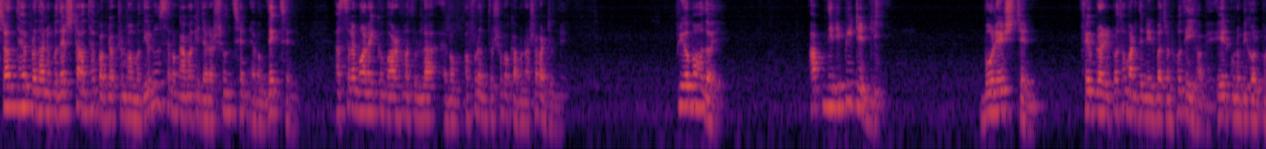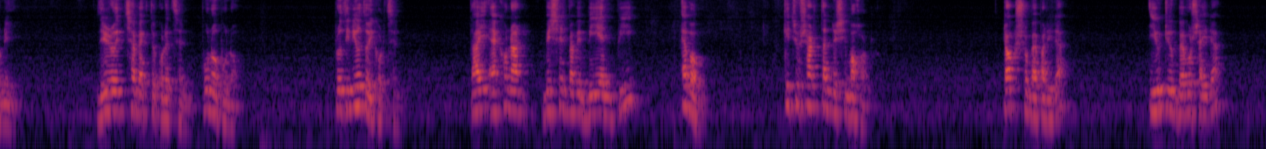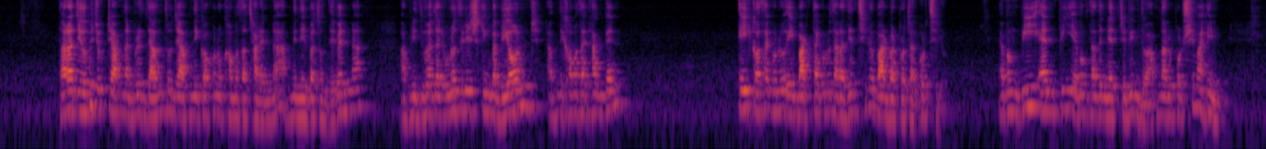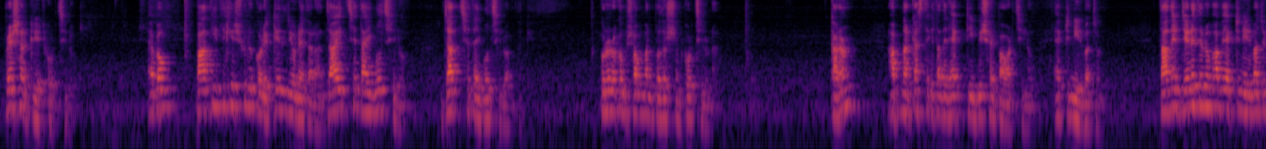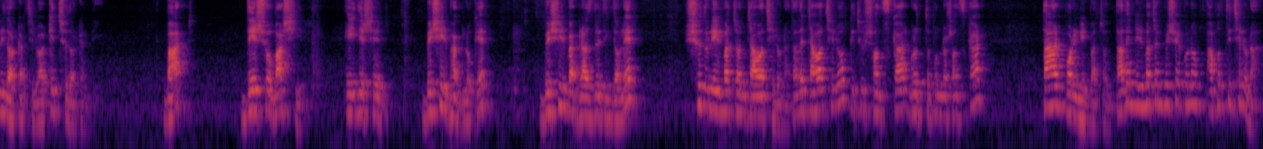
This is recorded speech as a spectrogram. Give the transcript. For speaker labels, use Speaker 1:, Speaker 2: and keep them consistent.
Speaker 1: শ্রদ্ধেয় প্রধান উপদেষ্টা, অধ্যাপক ডক্টর মোহাম্মদ ইউনুস এবং আমাকে যারা শুনছেন এবং দেখছেন, আসসালামু আলাইকুম আহমতুল্লাহ এবং অফুরন্ত শুভকামনা সবার জন্যে। প্রিয় মহোদয়, আপনি রিপিটেডলি বলে এসছেন, ফেব্রুয়ারির প্রথমার্ধে নির্বাচন হতেই হবে, এর কোনো বিকল্প নেই। দৃঢ় ইচ্ছা ব্যক্ত করেছেন, পুনঃ পুনঃ। প্রতিনিয়তই করছেন। তাই এখন আর বিশেষভাবে বিএনপি এবং কিছু স্বার্থান্বেষী মহল। টকশো ব্যাপারীরা, ইউটিউব ব্যবসায়ীরা, তারা যে অভিযোগটি আপনার বিরুদ্ধে আনত যে আপনি কখনো ক্ষমতা ছাড়েন না, আপনি নির্বাচন দেবেন না, আপনি দু হাজার উনত্রিশ কিংবা বিয়ন্ড আপনি ক্ষমতায় থাকবেন, এই কথাগুলো, এই বার্তাগুলো তারা দিচ্ছিল, বারবার প্রচার করছিল। এবং বিএনপি এবং তাদের নেতৃবৃন্দ আপনার উপর সীমাহীন প্রেশার ক্রিয়েট করছিল। এবং পাতি থেকে শুরু করে কেন্দ্রীয় নেতারা যা ইচ্ছে তাই বলছিল, যাচ্ছে তাই বলছিল আপনাকে। কোনো রকম সম্মান প্রদর্শন করছিল না। কারণ আপনার কাছ থেকে তাদের একটি বিষয় পাওয়ার ছিল, একটি নির্বাচন। তাদের জেনে তেনোভাবে একটি নির্বাচনই দরকার ছিল, আর কিচ্ছু দরকার নেই। বাট দেশবাসীর, এই দেশের বেশিরভাগ লোকের, বেশিরভাগ রাজনৈতিক দলের শুধু নির্বাচন চাওয়া ছিল না, তাদের চাওয়া ছিল কিছু সংস্কার, গুরুত্বপূর্ণ সংস্কার, তারপরে নির্বাচন। তাদের নির্বাচন বিষয়ে কোনো আপত্তি ছিল না,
